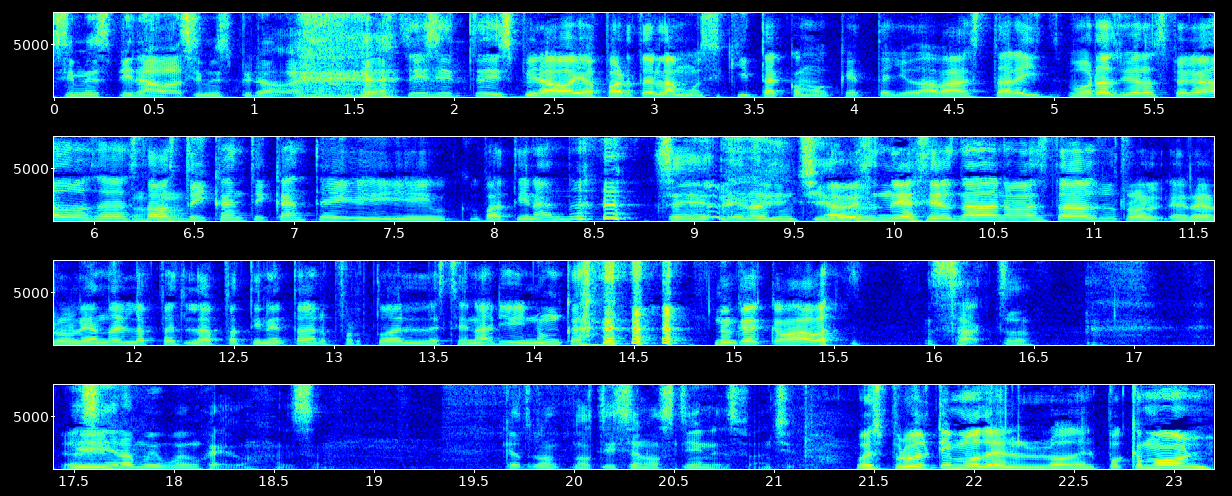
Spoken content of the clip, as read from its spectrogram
sí me inspiraba, sí me inspiraba. sí, sí, te inspiraba y aparte la musiquita como que te ayudaba a estar ahí horas y horas pegado. O sea, estabas Ujú. tú y cante y cante y patinando. sí, era bien chido. A veces ni hacías nada, nomás estabas ro- reroleando ahí la, la patineta por todo el escenario y nunca, nunca acababas. Exacto. Pero Y- sí era muy buen juego eso. ¿Qué otra noticia nos tienes, Panchito? Pues por último, de lo del Pokémon.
